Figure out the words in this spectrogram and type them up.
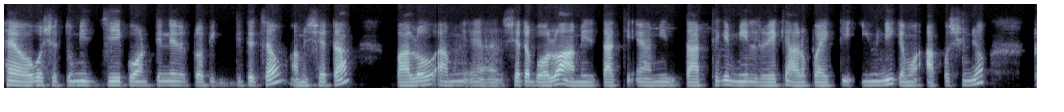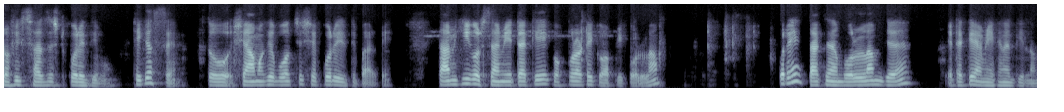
হ্যাঁ অবশ্যই, তুমি যে কন্টেন্টের টপিক দিতে চাও, আমি সেটা ভালো, আমি সেটা বলো, আমি তাকে, আমি তার থেকে মিল রেখে আরও কয়েকটি ইউনিক এবং আকর্ষণীয় টপিক সাজেস্ট করে দিব, ঠিক আছে? তো সে আমাকে বলছে, সে করে দিতে পারবে। তা আমি কি করছি, আমি এটাকে পুরোটাই কপি করলাম। করে তাকে আমি বললাম যে, এটাকে আমি এখানে দিলাম।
